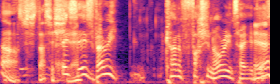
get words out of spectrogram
that's, that's a shame. It's, it's very kind of fashion orientated. Yeah.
